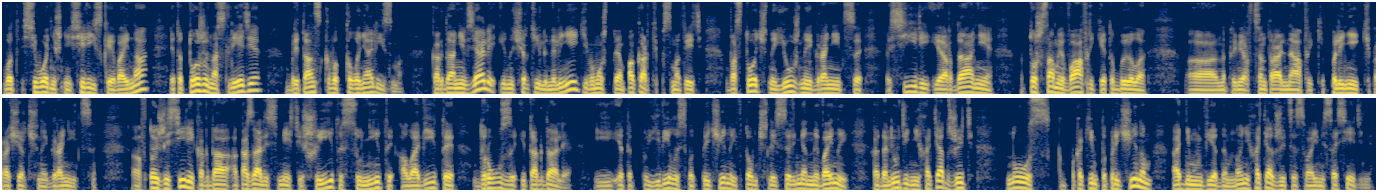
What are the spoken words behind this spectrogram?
Вот сегодняшняя сирийская война — это тоже наследие британского колониализма. Когда они взяли и начертили на линейке, вы можете прямо по карте посмотреть восточные, южные границы Сирии, Иордании. То же самое в Африке это было, а, например, в Центральной Африке, по линейке прочерченные границы. А в той же Сирии, когда оказались вместе шииты, сунниты, алавиты, друзы и так далее. И это явилось вот причиной, в том числе и современной войны, когда люди не хотят жить, ну, с, по каким-то причинам одним ведом, но не хотят жить со своими соседями.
